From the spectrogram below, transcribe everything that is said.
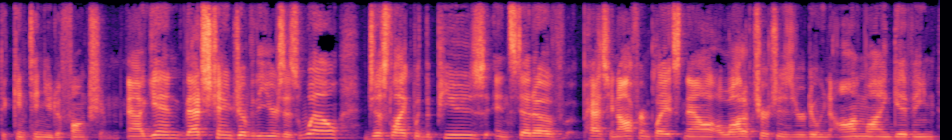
to continue to function. Now, again, that's changed over the years as well. Just like with the pews, instead of passing offering plates now. A lot of churches are doing online giving,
